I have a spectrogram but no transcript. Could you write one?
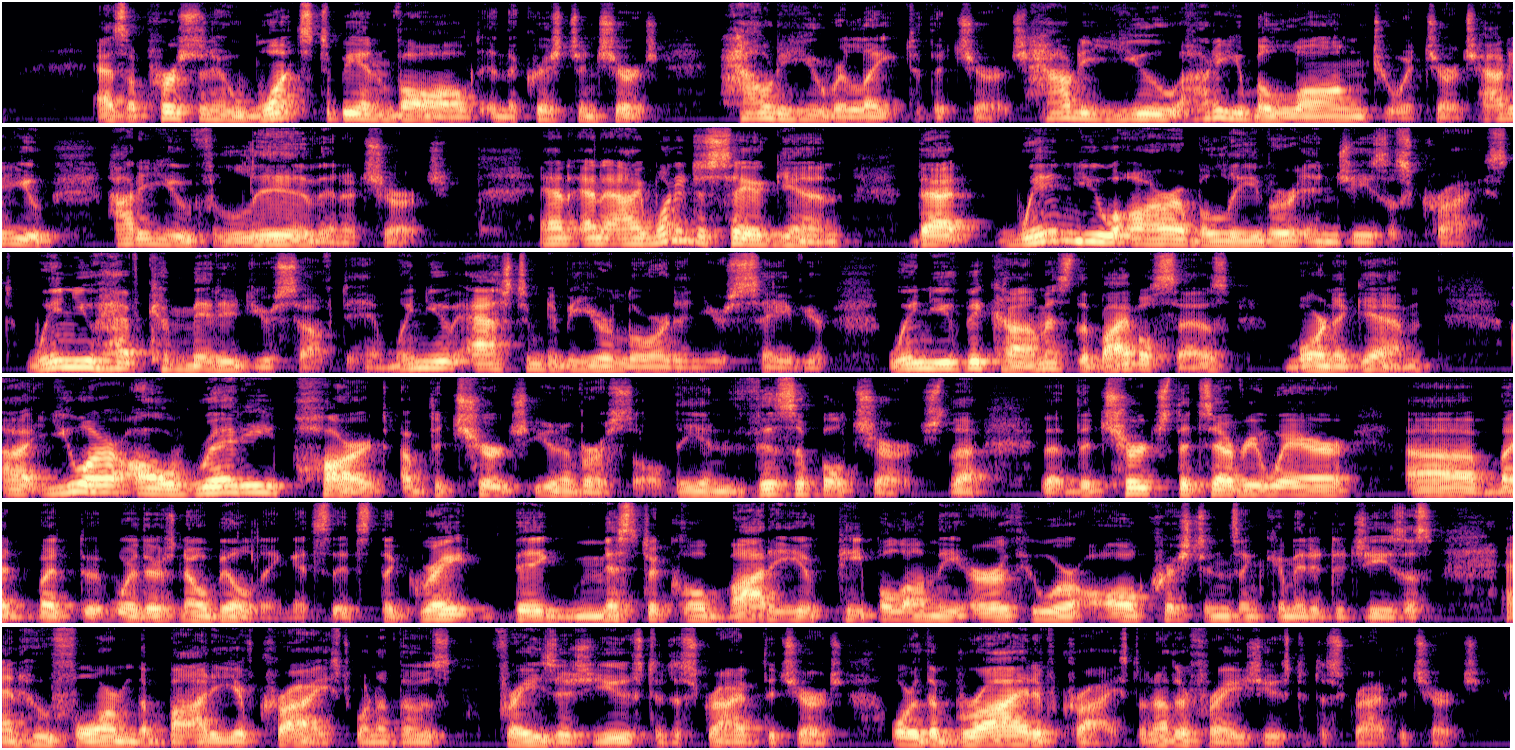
as a person who wants to be involved in the Christian church, how do you relate to the church? How do you how do you belong to a church? How do you how do you live in a church? And and I wanted to say again that when you are a believer in Jesus Christ, when you have committed yourself to him, when you've asked him to be your Lord and your savior, when you've become as the Bible says, born again, uh, you are already part of the church universal, the invisible church, the, the, the church that's everywhere, uh, but, but where there's no building. It's, it's the great, big, mystical body of people on the earth who are all Christians and committed to Jesus and who form the body of Christ, one of those phrases used to describe the church, or the bride of Christ, another phrase used to describe the church.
